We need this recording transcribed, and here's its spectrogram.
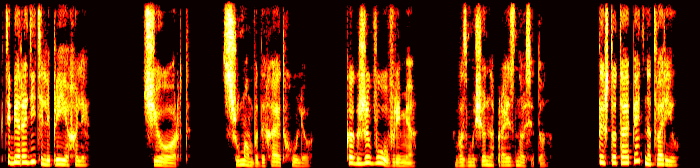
«К тебе родители приехали». «Черт!» — с шумом выдыхает Хулио. «Как же вовремя!» — возмущенно произносит он. «Ты что-то опять натворил?»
